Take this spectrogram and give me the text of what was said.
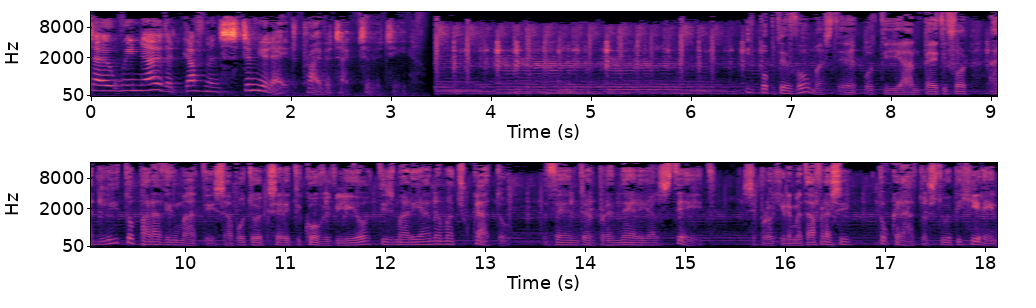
So we know that governments stimulate private activity. Υποπτευόμαστε ότι η Αν Πέτιφορ αντλεί το παράδειγμά της από το εξαιρετικό βιβλίο της Μαριάννα Ματσουκάτο «The Entrepreneurial State» σε πρόχειρη μετάφραση «Το κράτος του επιχειρήν».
